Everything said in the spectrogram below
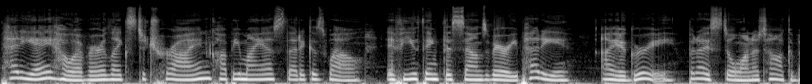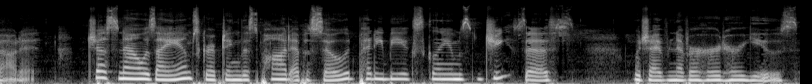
Petty A, however, likes to try and copy my aesthetic as well. If you think this sounds very petty, I agree, but I still want to talk about it. Just now, as I am scripting this pod episode, Petty B exclaims, Jesus! Which I've never heard her use.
